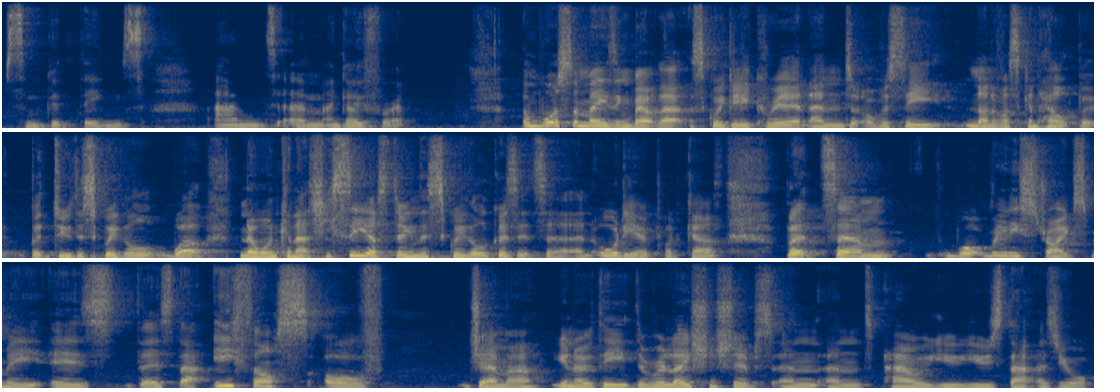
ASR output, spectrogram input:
some good things and um, and go for it. And what's amazing about that squiggly career, and obviously none of us can help but but do the squiggle. Well, no one can actually see us doing the squiggle because it's a, an audio podcast. But um, what really strikes me is there's that ethos of Gemma. You know the the relationships and and how you use that as your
